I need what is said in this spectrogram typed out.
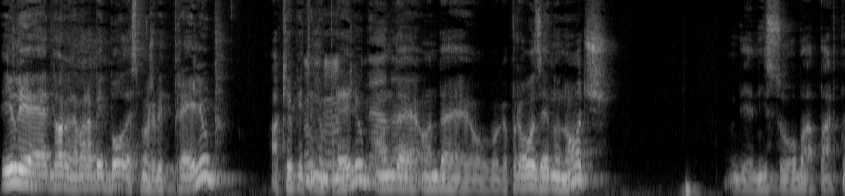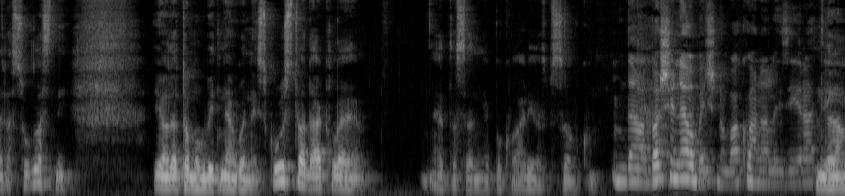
Ili je, dobro, ne mora biti bolest, može biti preljub. Ako je u pitanju preljub, da, onda da. je, onda je ovoga, provoze jednu noć gdje nisu oba partnera suglasni i onda to mogu biti neugodne iskustva. Dakle, eto sad mi je pokvario s psovkom. Da, baš je neobično ovako analizirati Da.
